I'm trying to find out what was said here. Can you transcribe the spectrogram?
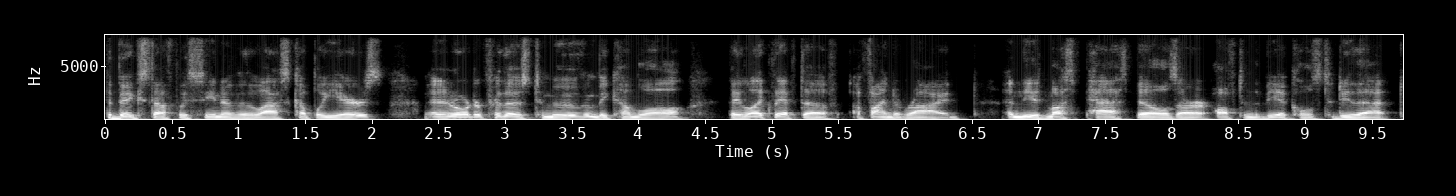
the big stuff we've seen over the last couple years. And in order for those to move and become law, they likely have to find a ride. And these must pass bills are often the vehicles to do that.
